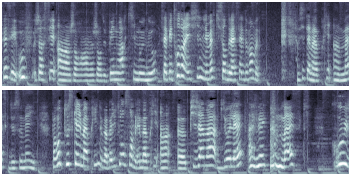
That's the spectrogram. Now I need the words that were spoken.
Ça c'est ouf, genre c'est un genre, genre de peignoir kimono. Ça fait trop dans les films les meufs qui sortent de la salle de bain en mode Ensuite elle m'a pris un masque de sommeil Par contre tout ce qu'elle m'a pris ne va pas du tout ensemble. Elle m'a pris un euh, pyjama violet avec un masque rouge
